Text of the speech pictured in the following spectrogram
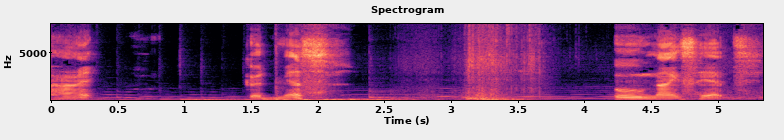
Alright. Good miss. Ooh, nice hit.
